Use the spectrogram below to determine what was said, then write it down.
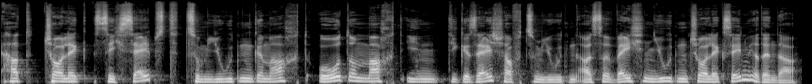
Hat Czolek sich selbst zum Juden gemacht oder macht ihn die Gesellschaft zum Juden? Also welchen Juden Czolek sehen wir denn da?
